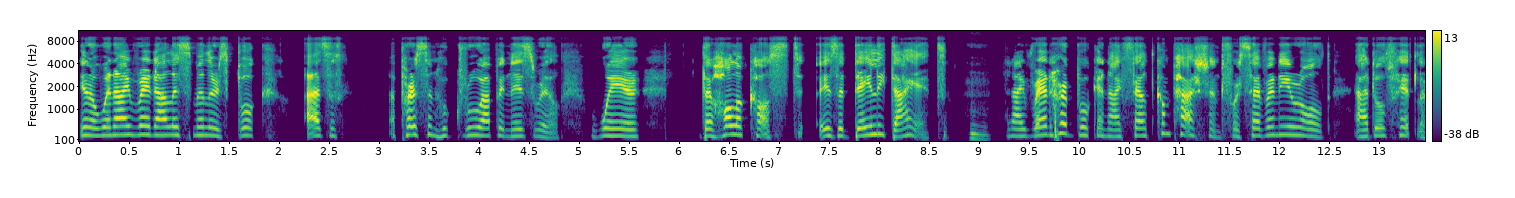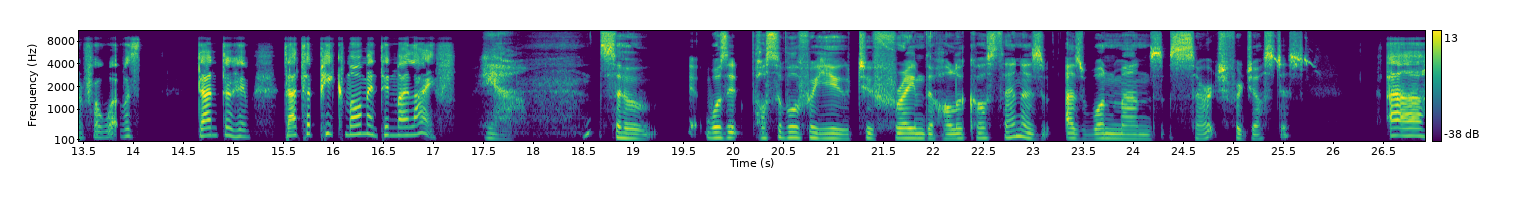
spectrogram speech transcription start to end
You know, when I read Alice Miller's book as a, a person who grew up in Israel, where the Holocaust is a daily diet, Hmm. and I read her book and I felt compassion for seven year old Adolf Hitler for what was done to him. That's a peak moment in my life. Yeah. So, was it possible for you to frame the Holocaust then as as one man's search for justice, Uh,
